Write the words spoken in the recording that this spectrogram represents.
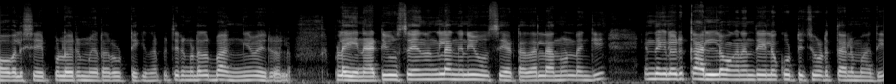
ഓവൽ ഷേപ്പുള്ള ഒരു മിറർ ഒട്ടിക്കുന്നത് അപ്പോൾ ഇത്തിരി കൂടെ അത് ഭംഗി വരുമല്ലോ. പ്ലെയിനായിട്ട് യൂസ് ചെയ്യുന്നെങ്കിൽ അങ്ങനെ യൂസ് ചെയ്യട്ടെ. അതല്ലാന്നുണ്ടെങ്കിൽ എന്തെങ്കിലും ഒരു കല്ലോ അങ്ങനെ എന്തെങ്കിലുമൊക്കെ ഒട്ടിച്ചു കൊടുത്താലും മതി.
